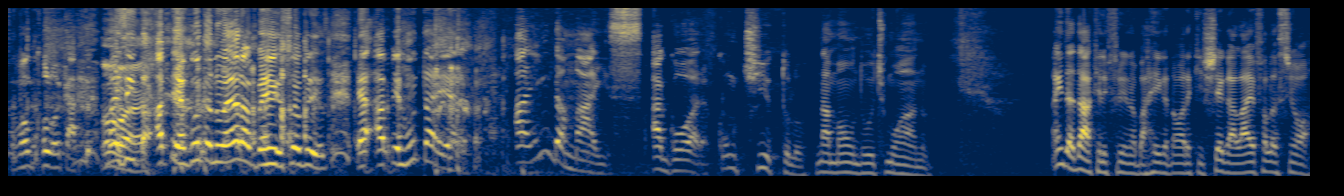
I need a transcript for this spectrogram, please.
Vamos colocar. Mas então, a pergunta não era bem sobre isso. É, a pergunta era: ainda mais agora, com o título na mão do último ano, ainda dá aquele frio na barriga na hora que chega lá e fala assim: ó,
